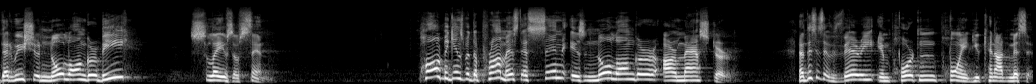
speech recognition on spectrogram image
that we should no longer be slaves of sin. Paul begins with the promise that sin is no longer our master. Now, this is a very important point. You cannot miss it.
